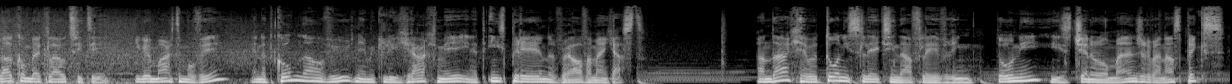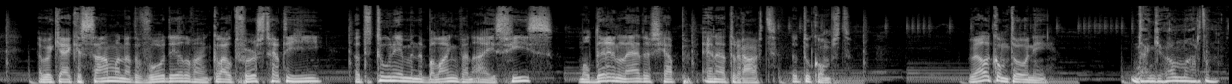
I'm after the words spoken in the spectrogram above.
Welkom bij Cloud City. Ik ben Maarten Mové en het komende half uur neem ik jullie graag mee in het inspirerende verhaal van mijn gast. Vandaag hebben we Tony Sleeks in de aflevering. Tony is general manager van Aspects en we kijken samen naar de voordelen van een cloud-first strategie, het toenemende belang van ISV's, modern leiderschap en uiteraard de toekomst. Welkom Tony. Dankjewel Maarten.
